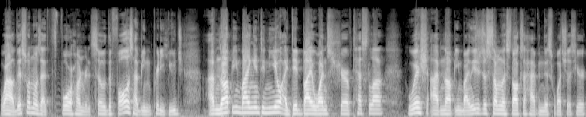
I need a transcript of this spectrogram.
wow, this one was at 400. So the falls have been pretty huge. I've not been buying into NIO. I did buy one share of Tesla. Wish I've not been buying. These are just some of the stocks I have in this watch list here.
